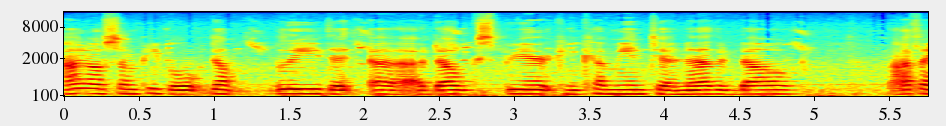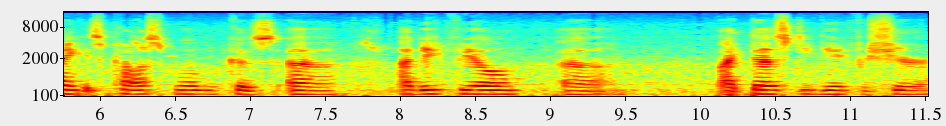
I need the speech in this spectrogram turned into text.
I know some people don't believe that uh, a dog spirit can come into another dog. I think it's possible because uh, I did feel uh, like Dusty did for sure.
